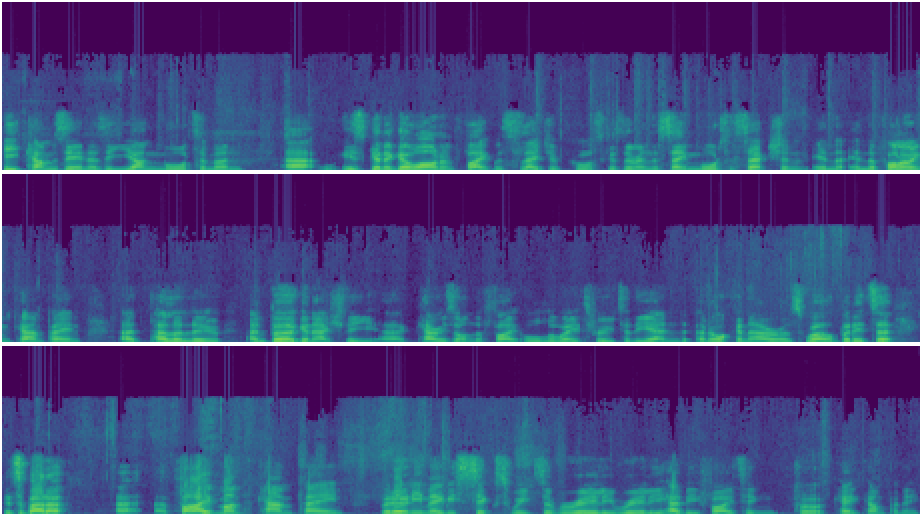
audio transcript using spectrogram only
He comes in as a young mortarman, uh, is going to go on and fight with Sledge, of course, because they're in the same mortar section in the, in the following campaign at Peleliu. And Burgin actually uh, carries on the fight all the way through to the end at Okinawa as well. But it's, a, it's about a, a, a five month campaign but only maybe six weeks of really, really heavy fighting for K Company.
